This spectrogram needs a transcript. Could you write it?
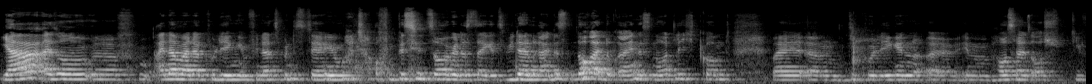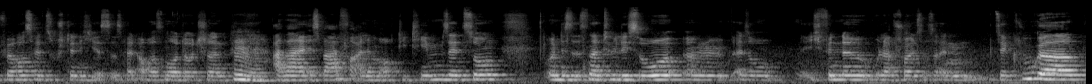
Ja, also äh, einer meiner Kollegen im Finanzministerium hat auch ein bisschen Sorge, dass da jetzt wieder ein reines, noch ein reines Nordlicht kommt, weil ähm, die Kollegin äh, im Haushaltsausschuss, die für Haushalt zuständig ist, ist halt auch aus Norddeutschland. Mhm. Aber es war vor allem auch die Themensetzung. Und es ist natürlich so, ähm, also ich finde, Olaf Scholz ist ein sehr kluger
